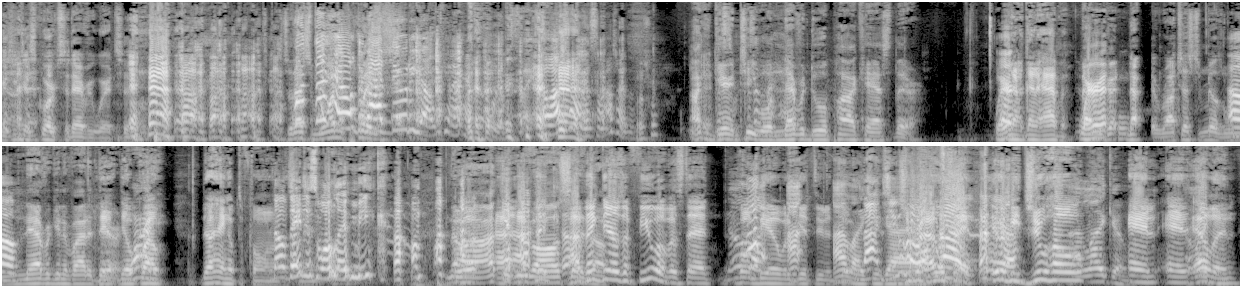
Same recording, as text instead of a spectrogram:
And she just squirts it everywhere too. So that's what the one hell did I do to y'all? Can I have this one? Oh, I'll try this one. I'll try this one. I can guarantee we'll never do a podcast there. It's not gonna happen. Where- Never not- Rochester Mills will Oh. never get invited They, there. they'll Why? probably they'll hang up the phone. No, they just won't let me come. No, I think I, we've all think, said I think there's a few of us that won't be able to get through the door. I like Not you guys. Right, I would say Right, It'll be Juho I like him. and and Ellen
